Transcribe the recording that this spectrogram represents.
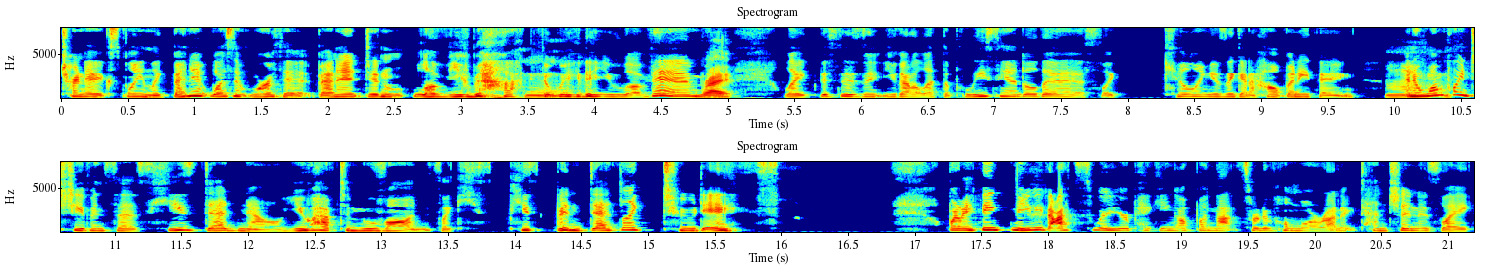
trying to explain, like, Bennett wasn't worth it. Bennett didn't love you back the Hmm. way that you love him. right. And, like, this isn't, you got to let the police handle this. Like, killing isn't going to help anything. And at one Mhm. point, she even says, he's dead now. You have to move on. It's like, he's, he's been dead like two days. But I think maybe that's where you're picking up on that sort of homoerotic tension is like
